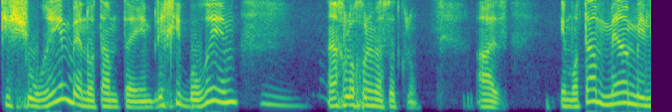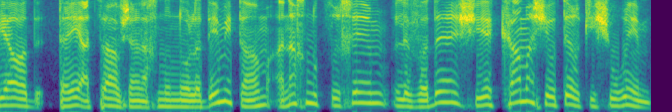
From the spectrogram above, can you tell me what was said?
כישורים בין אותם תאים, בלי חיבורים, mm. אנחנו לא יכולים לעשות כלום. אז עם אותם 100 מיליארד תאי עצב שאנחנו נולדים איתם, אנחנו צריכים לוודא שיהיה כמה שיותר כישורים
